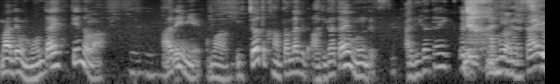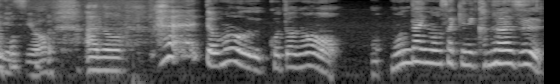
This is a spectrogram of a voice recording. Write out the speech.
まあでも問題っていうのは、ある意味、まあ言っちゃうと簡単だけど、ありがたいものです。ありがたいありがたいですよ。あの、へーって思うことのも問題の先に必ず、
